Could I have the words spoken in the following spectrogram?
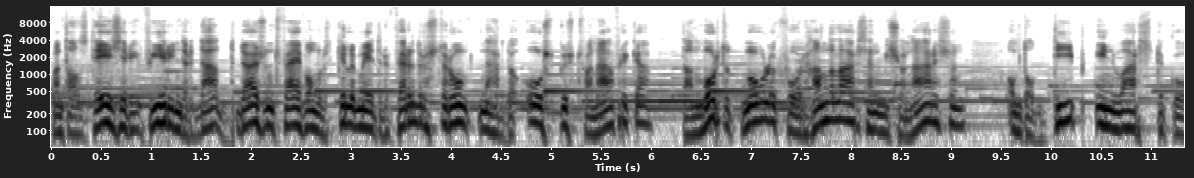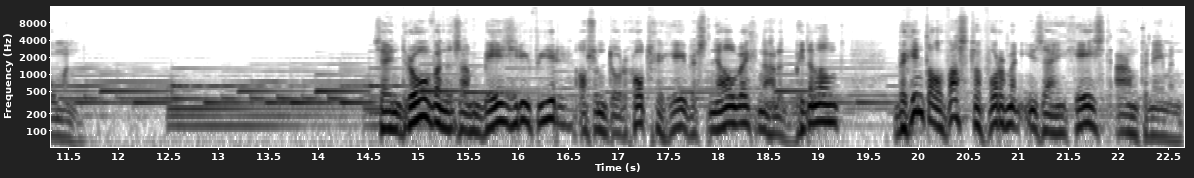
Want als deze rivier inderdaad 1500 kilometer verder stroomt naar de oostkust van Afrika, dan wordt het mogelijk voor handelaars en missionarissen om tot diep inwaarts te komen. Zijn droom van de Zambezi-rivier als een door God gegeven snelweg naar het binnenland begint al te vormen in zijn geest aan te nemen.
